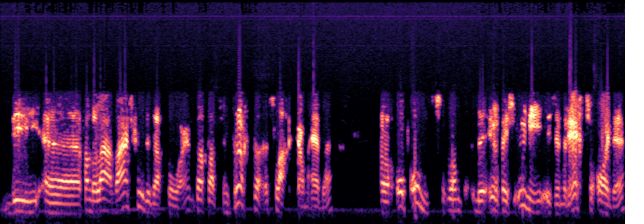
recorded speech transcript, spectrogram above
die uh, Van der Laan waarschuwde daarvoor dat dat zijn terugslag kan hebben uh, op ons. Want de Europese Unie is een rechtsorde.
